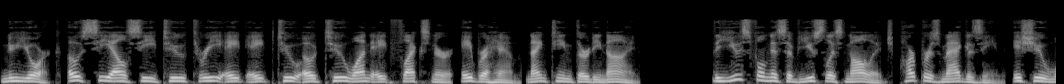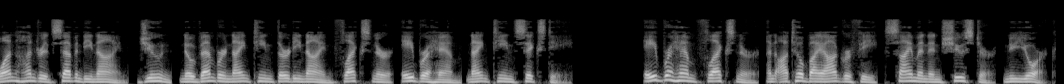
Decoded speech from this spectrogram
New York, OCLC 2388202118 Flexner, Abraham 1939. The Usefulness of Useless Knowledge, Harper's Magazine, Issue 179, June, November 1939 Flexner, Abraham 1960. Abraham Flexner, An Autobiography, Simon & Schuster, New York.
